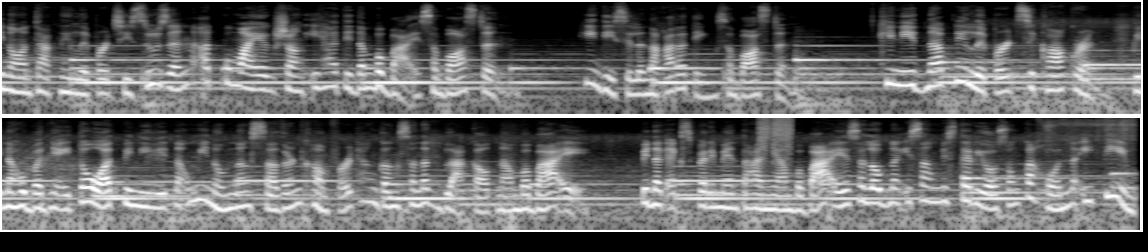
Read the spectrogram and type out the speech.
Kinontak ni Lippert si Susan at pumayag siyang ihatid ang babae sa Boston. Hindi sila nakarating sa Boston. Kinidnap ni Lippert si Cochran. Pinahubad niya ito at pinilit na uminom ng Southern Comfort hanggang sa nag-blackout na babae. Pinag-eksperimentahan niya ang babae sa loob ng isang misteryosong kahon na itim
